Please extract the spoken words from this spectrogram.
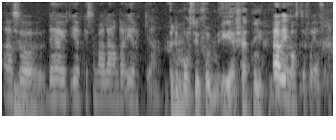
Alltså, Mm. Det här är ett yrke som alla andra yrken. Men du måste ju få ersättning. Ja, vi måste få ersättning.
